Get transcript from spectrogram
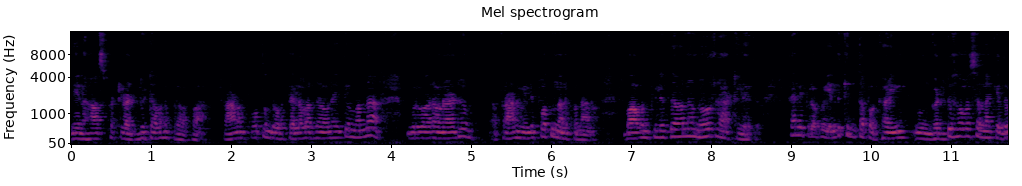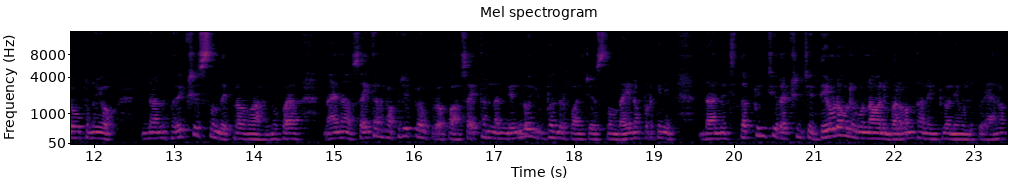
నేను హాస్పిటల్లో అడ్మిట్ అవ్వను ప్రభా. ప్రాణం పోతుంది. ఒక తెల్లవారుజామునైతే మొన్న గురువారం నాడు ప్రాణం వెళ్ళిపోతుంది అనుకున్నాను. బాబుని పిలుద్దామన్నా నోరు రావట్లేదు. కానీ ప్రభా ఎందుకు ఇంత గడ్డు సమస్యలు నాకు ఎదురవుతున్నాయో? నన్ను పరీక్షిస్తుంది ప్రభా. నువ్వు నాయన సైతానికి అప్పచెప్పావు ప్రభా. సైతాన్ నన్ను ఎన్నో ఇబ్బందులు పాలు చేస్తుంది. అయినప్పటికీ దాని నుంచి తప్పించి రక్షించి దేవుడవు నువ్వు ఉన్నావని బలవంతాన్ని ఇంట్లోనే ఉండిపోయాను.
